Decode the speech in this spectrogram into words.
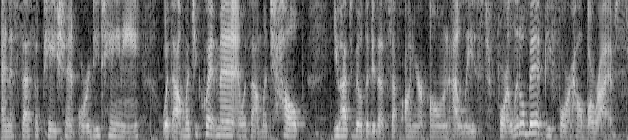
and assess a patient or detainee without much equipment and without much help. You have to be able to do that stuff on your own at least for a little bit before help arrives.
